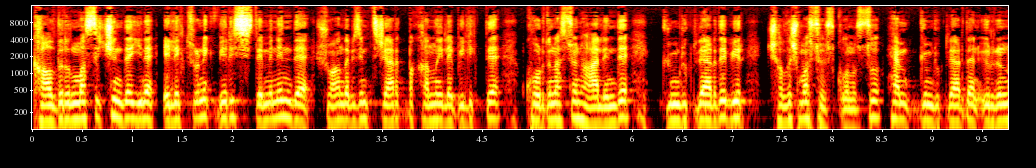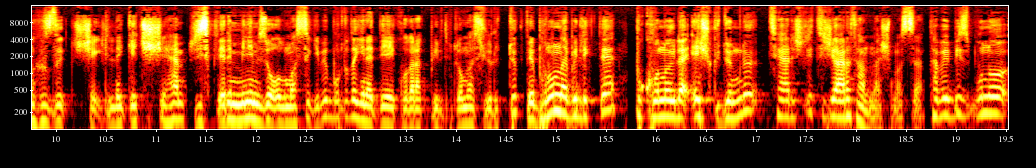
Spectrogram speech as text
kaldırılması için de yine elektronik veri sisteminin de şu anda bizim Ticaret Bakanlığı ile birlikte koordinasyon halinde gümrüklerde bir çalışma söz konusu. Hem gümrüklerden ürünün hızlı şekilde geçişi hem risklerin minimize olması gibi burada da yine DEİK olarak bir diplomasi yürüttük ve bununla birlikte bu konuyla eşgüdümlü tercihli ticaret anlaşması. Tabii biz bunu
